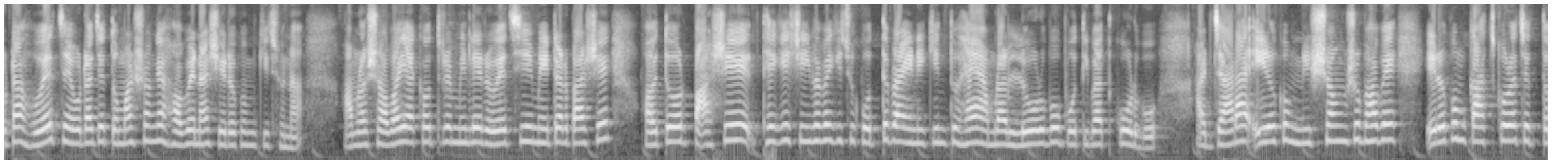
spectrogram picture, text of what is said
ওটা হয়েছে, ওটা যে তোমার সঙ্গে হবে না সেরকম কিছু না। আমরা সবাই একত্রে মিলে রয়েছি মেয়েটার পাশে। হয়তো ওর পাশে থেকে সেইভাবে কিছু করতে পারিনি, কিন্তু হ্যাঁ আমরা লড়বো, প্রতিবাদ করব। আর যারা এরকম নৃশংসভাবে এরকম কাজ করেছে, তো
